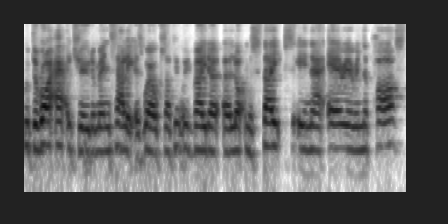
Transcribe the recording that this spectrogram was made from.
with the right attitude and mentality as well, because I think we've made a, a lot of mistakes in that area in the past.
